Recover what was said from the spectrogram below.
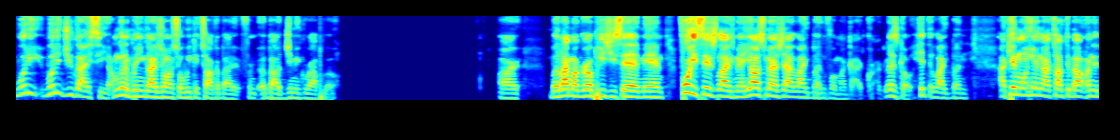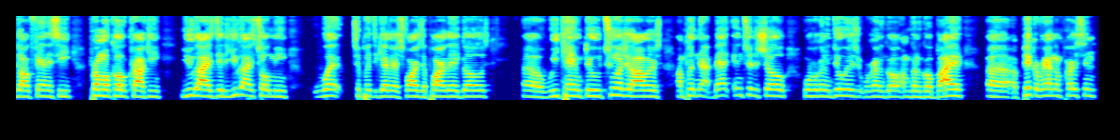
what do you, what did you guys see? I'm gonna bring you guys on so we could talk about it from about Jimmy Garoppolo. All right. But like my girl Peachy said, man, 46 likes, man. Y'all smash that like button for my guy Croc. Let's go. Hit the like button. I came on here and I talked about underdog fantasy promo code Crocky. You guys did it. You guys told me what to put together as far as the parlay goes. Uh, we came through $200. I'm putting that back into the show. What we're gonna do is we're gonna go. I'm gonna go buy uh, pick a random person.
